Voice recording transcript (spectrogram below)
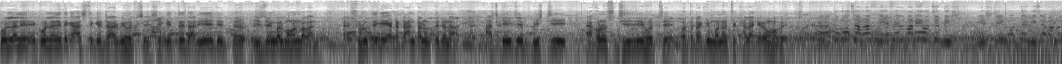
কল্যাণী কল্যাণী থেকে আজ থেকে ডার্বি হচ্ছে। সেক্ষেত্রে দাঁড়িয়ে যে আহ, ইস্টবেঙ্গল মোহনবাগান শুরু থেকেই একটা টান টান উত্তেজনা। আজকে এই যে বৃষ্টি এখনও ঝিরিঝিরি হচ্ছে কতটা কি মনে হচ্ছে? খেলা কীরকম হবে? খেলা তো হচ্ছে আমরা সিএফএল মানে হচ্ছে বৃষ্টি। বৃষ্টির মধ্যে ভিজে মানুষ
